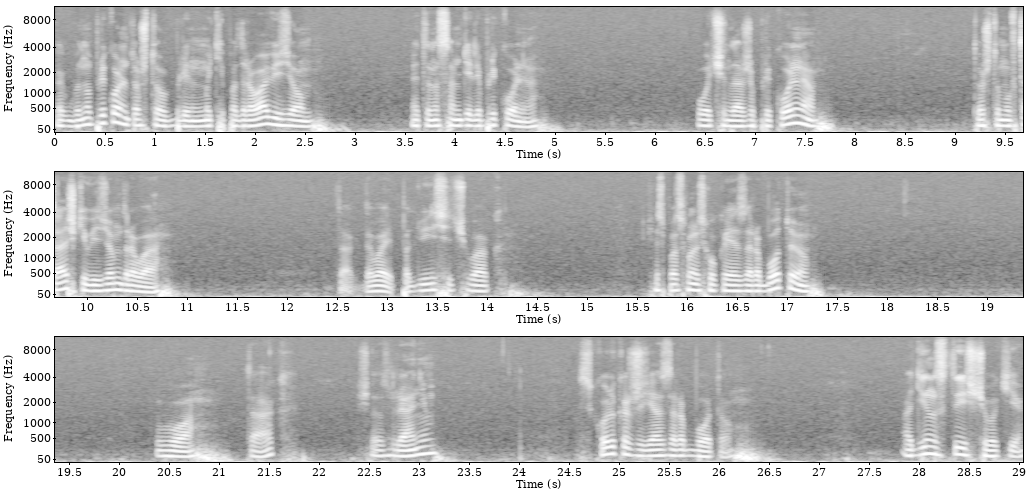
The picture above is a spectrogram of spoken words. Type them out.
Как бы, ну прикольно то, что, блин, мы типа дрова везем. Это на самом деле прикольно. Очень даже прикольно. То, что мы в тачке везем дрова. Так, давай, подвинься, чувак. Сейчас посмотрим, сколько я заработаю. Во. Так. Сейчас глянем. Сколько же я заработал? 11 тысяч, чуваки.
